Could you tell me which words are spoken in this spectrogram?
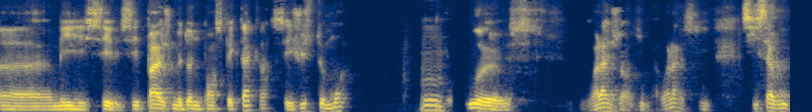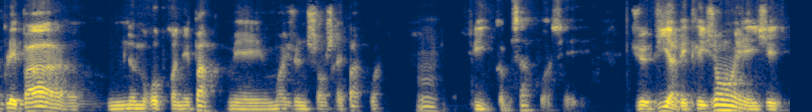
Euh, mais c'est pas, je me donne pas en spectacle, hein, c'est juste moi. Mmh. Coup, euh, voilà, je leur dis, bah, voilà, si, si ça vous plaît pas, ne me reprenez pas. Mais moi, je ne changerai pas, quoi. Mmh. Je comme ça, quoi. C'est, je vis avec les gens et j'ai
